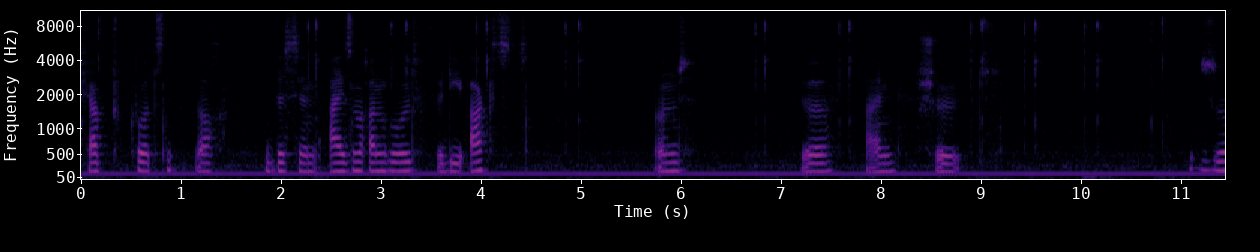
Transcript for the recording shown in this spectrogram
Ich habe kurz noch ein bisschen Eisen rangeholt für die Axt und für ein Schild. So.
